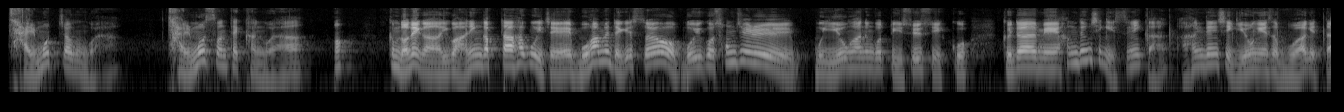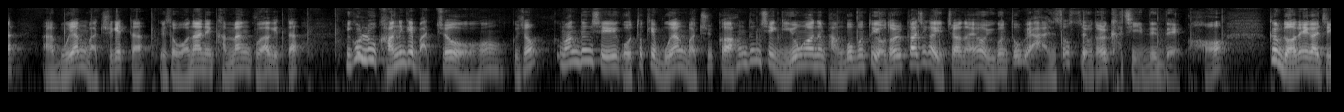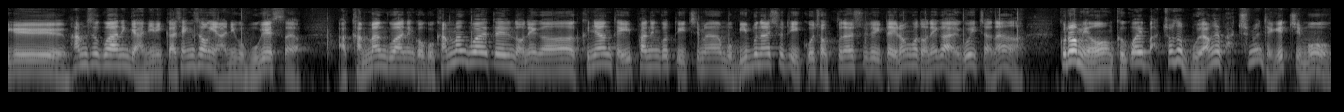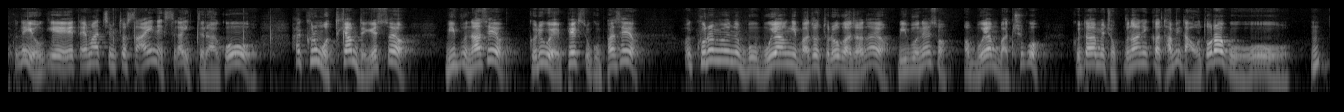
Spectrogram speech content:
잘못 적은 거야. 잘못 선택한 거야. 어? 그럼 너네가 이거 아닌갑다 하고 이제 뭐 하면 되겠어요? 뭐 이거 성질 뭐 이용하는 것도 있을 수 있고 그 다음에 항등식이 있으니까 아, 항등식 이용해서 뭐 하겠다? 아 모양 맞추겠다. 그래서 원하는 값만 구하겠다. 이걸로 가는 게 맞죠. 그죠? 그럼 항등식 어떻게 모양 맞출까? 항등식 이용하는 방법은 또 여덟 가지가 있잖아요. 이건 또 왜 안 썼어? 여덟 가지 있는데. 어? 그럼 너네가 지금 함수 구하는 게 아니니까 생성이 아니고 뭐겠어요? 아, 값만 구하는 거고, 값만 구할 때는 너네가 그냥 대입하는 것도 있지만, 뭐 미분할 수도 있고, 적분할 수도 있다, 이런 거 너네가 알고 있잖아. 그러면 그거에 맞춰서 모양을 맞추면 되겠지, 뭐. 근데 여기에 때마침 또 sin x가 있더라고. 아, 그럼 어떻게 하면 되겠어요? 미분하세요. 그리고 fx 곱하세요. 아, 그러면은 뭐 모양이 마저 들어가잖아요. 미분해서 아, 모양 맞추고 그 다음에 적분하니까 답이 나오더라고. 응?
